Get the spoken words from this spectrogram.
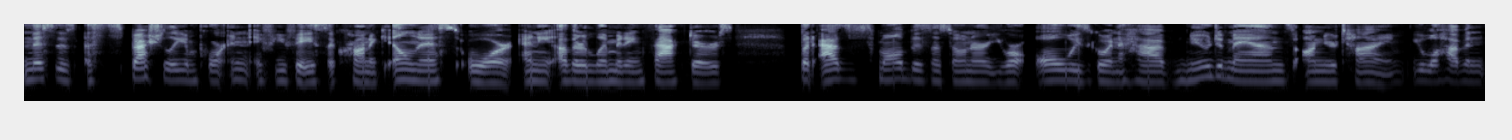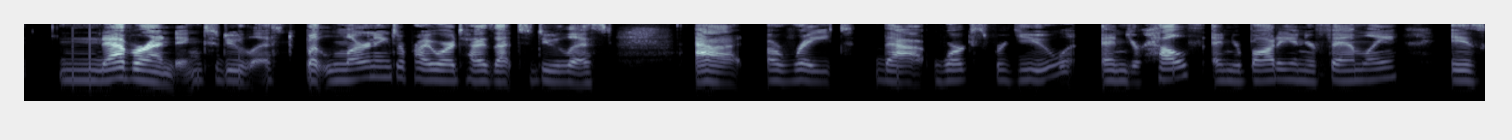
And this is especially important if you face a chronic illness or any other limiting factors. But as a small business owner, you are always going to have new demands on your time. You will have a never ending to do list, but learning to prioritize that to do list at a rate that works for you and your health and your body and your family is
